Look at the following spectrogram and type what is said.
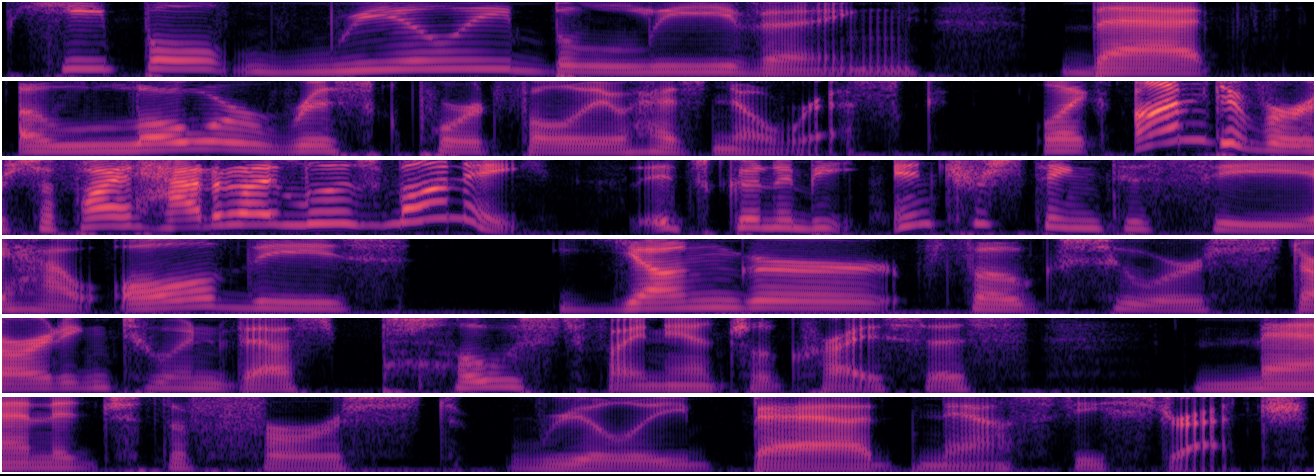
people really believing that a lower risk portfolio has no risk. Like, I'm diversified. How did I lose money? It's going to be interesting to see how all these younger folks who are starting to invest post financial crisis manage the first really bad, nasty stretch.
